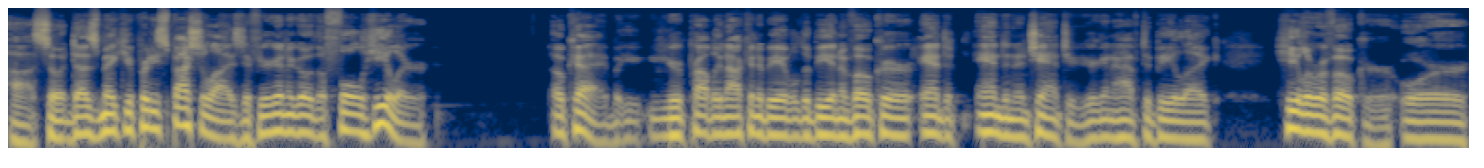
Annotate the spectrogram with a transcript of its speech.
Uh, so it does make you pretty specialized. If you're going to go the full healer, okay, but you- you're probably not going to be able to be an evoker and a, and an enchanter. You're going to have to be like healer evoker, or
